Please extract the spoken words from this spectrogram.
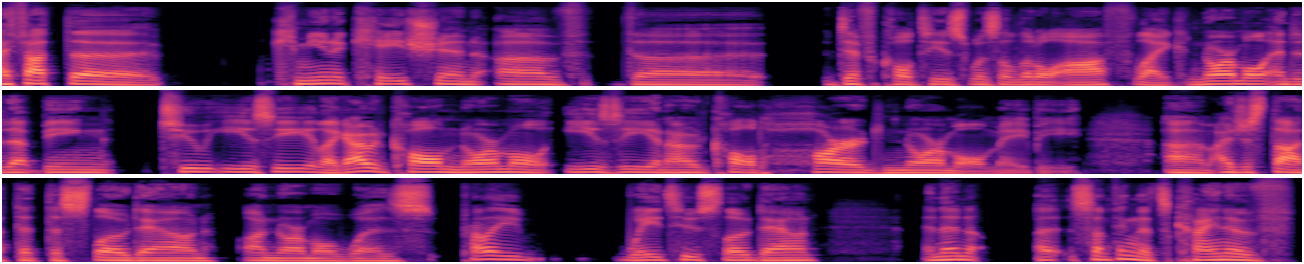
I thought the communication of the difficulties was a little off. Like normal ended up being too easy. Like I would call normal easy and I would call hard normal, maybe. Um, I just thought that the slowdown on normal was probably way too slowed down. And then uh, something that's kind of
